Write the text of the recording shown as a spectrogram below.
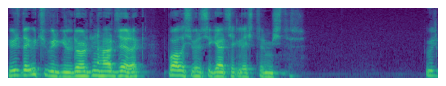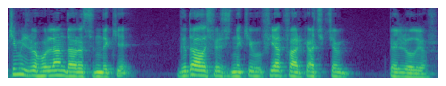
%3,4'ünü harcayarak bu alışverişi gerçekleştirmiştir. Ülkemiz ve Hollanda arasındaki gıda alışverişindeki fiyat farkı açıkça belli oluyor.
